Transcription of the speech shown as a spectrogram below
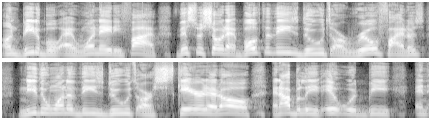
unbeatable at 185. This would show that both of these dudes are real fighters. Neither one of these dudes are scared at all, and I believe it would be an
